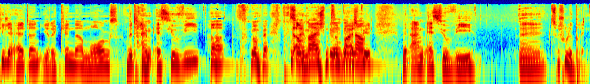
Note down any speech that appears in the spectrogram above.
viele Eltern ihre Kinder morgens mit einem SUV, ha, mit, zum einem, Beispiel, zum Beispiel genau. mit einem SUV äh, zur Schule bringen.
